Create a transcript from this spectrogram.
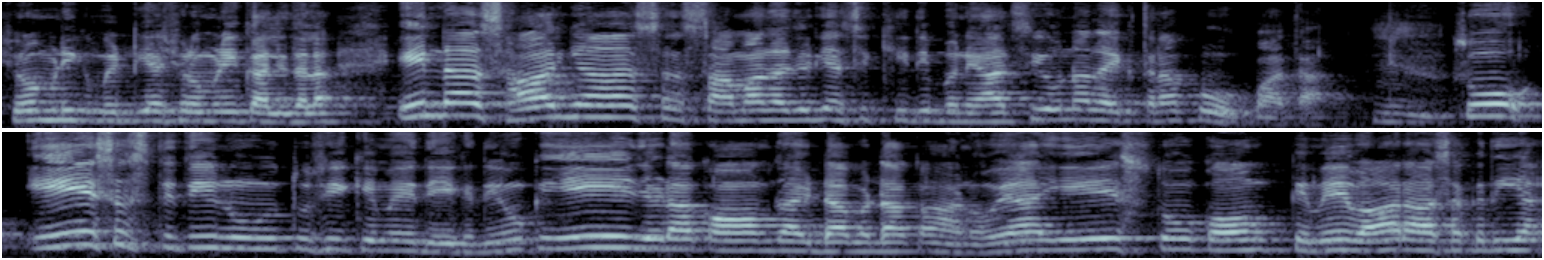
ਸ਼੍ਰੋਮਣੀ ਕਮੇਟੀ ਆ ਸ਼੍ਰੋਮਣੀ ਅਕਾਲੀ ਦਲ ਆ। ਇਹਨਾਂ ਸਾਰੀਆਂ ਸੰਸਥਾਵਾਂ ਦਾ ਜਿਹੜੀਆਂ ਸਿੱਖੀ ਦੀ ਬੁਨਿਆਦ ਸੀ ਉਹਨਾਂ ਦਾ ਇੱਕ ਤਰ੍ਹਾਂ ਭੋਗ ਪਾਤਾ ਸੋ ਇਸ ਸਥਿਤੀ ਨੂੰ ਤੁਸੀਂ ਕਿਵੇਂ ਦੇਖਦੇ ਹੋ ਕਿ ਇਹ ਜਿਹੜਾ ਕੌਮ ਦਾ ਐਡਾ ਵੱਡਾ ਕਹਾਣ ਹੋਇਆ ਇਸ ਤੋਂ ਕੌਮ ਕਿਵੇਂ ਬਾਹਰ ਆ ਸਕਦੀ ਆ?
